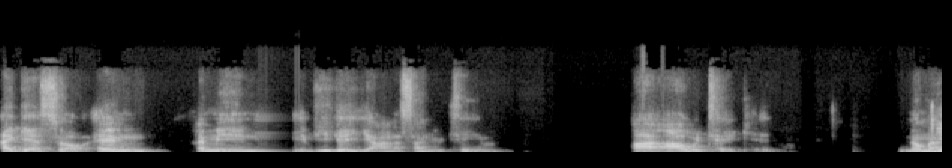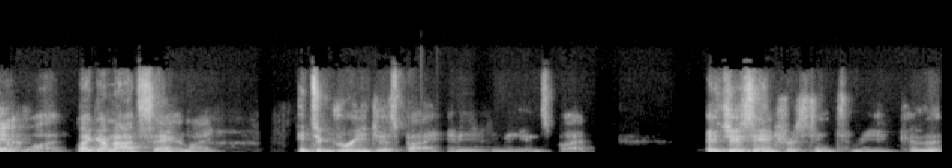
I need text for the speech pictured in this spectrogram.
I guess so. And I mean, if you get Giannis on your team, I, I would take it no matter yeah. what. Like I'm not saying like it's egregious by any means, but it's just interesting to me because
